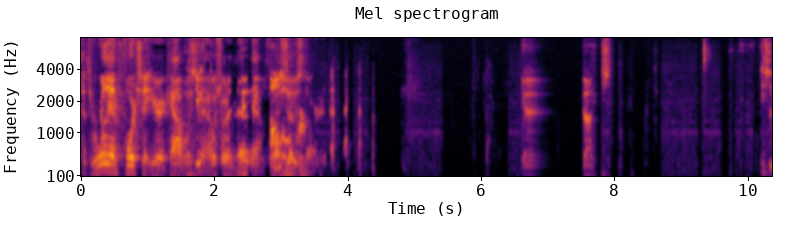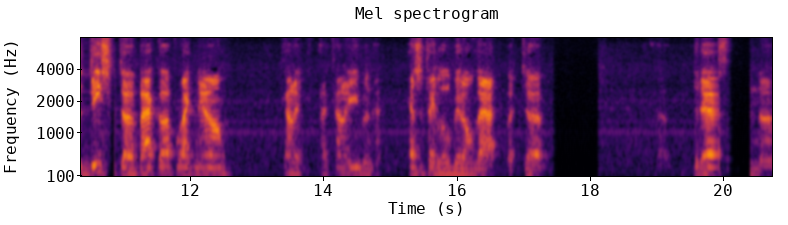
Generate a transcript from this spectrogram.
That's really unfortunate. You're a Cowboys fan. I wish I would have known that before the show over. started. yeah, he's a decent uh, backup right now. Kind of, I kind of even hesitate a little bit on that, but uh, the death and uh,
